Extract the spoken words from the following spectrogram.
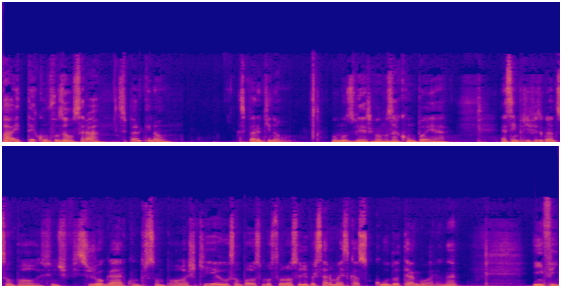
Vai ter confusão, será? Espero que não. Espero que não. Vamos ver, vamos acompanhar. É sempre difícil ganhar do São Paulo, é difícil jogar contra o São Paulo. Acho que o São Paulo se mostrou o nosso adversário mais cascudo até agora, né? Enfim,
